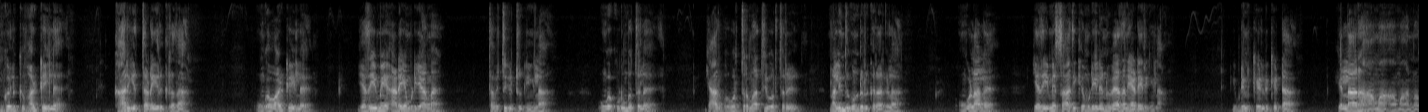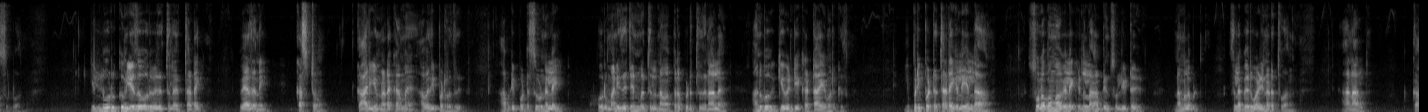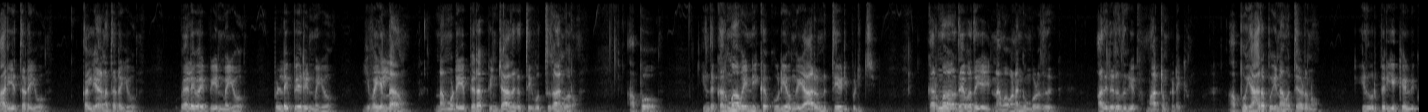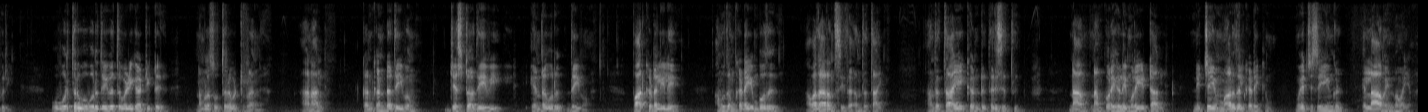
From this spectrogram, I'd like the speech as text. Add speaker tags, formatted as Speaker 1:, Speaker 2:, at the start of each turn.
Speaker 1: உங்களுக்கு வாழ்க்கையில் காரியத்தடை இருக்கிறதா? உங்கள் வாழ்க்கையில் எதையுமே அடைய முடியாமல் தவித்துக்கிட்டு இருக்கீங்களா? உங்கள் குடும்பத்தில் யார் ஒருத்தர் மாற்றி ஒருத்தர் நலிந்து கொண்டு இருக்கிறார்களா உங்களால் எதையுமே சாதிக்க முடியலன்னு வேதனை அடைகிறீங்களா இப்படின்னு கேள்வி கேட்டால் எல்லாரும் ஆமாம் ஆமான்னு தான் சொல்லுவாங்க. எல்லோருக்கும் ஏதோ ஒரு விதத்தில் தடை வேதனை கஷ்டம் காரியம் நடக்காமல் அவதிப்படுறது. அப்படிப்பட்ட சூழ்நிலை ஒரு மனித ஜென்மத்தில் நம்ம பிறப்பெடுத்ததுனால அனுபவிக்க வேண்டிய கட்டாயம் இருக்குது. இப்படிப்பட்ட தடைகளை எல்லாம் சுலபமாக விலைக்கிடலாம் அப்படின்னு சொல்லிட்டு நம்மளை சில பேர் வழி நடத்துவாங்க. ஆனால் காரிய தடையோ கல்யாண தடையோ வேலைவாய்ப்பு இன்மையோ பிள்ளைப்பேரின்மையோ இவையெல்லாம் நம்முடைய பிறப்பின் ஜாதகத்தை ஒத்துதான் வரும். அப்போது இந்த கர்மாவை நீக்கக்கூடியவங்க யாருன்னு தேடி பிடிச்சு கர்ம தேவதையை நாம் வணங்கும் பொழுது அதிலிருந்து மாற்றம் கிடைக்கும். அப்போது யாரை போய் நாம் தேடணும்? இது ஒரு பெரிய கேள்விக்குறி. ஒவ்வொருத்தரும் ஒவ்வொரு தெய்வத்தை வழிகாட்டிட்டு நம்மளை சுத்தர விட்டுறாங்க. ஆனால் கண்கண்ட தெய்வம் ஜெஸ்டா தேவி என்ற ஒரு தெய்வம். பார்க்கடலிலே அமுதம் கடையும் போது அவதாரம் செய்த அந்த தாய். அந்த தாயை கண்டு தரிசித்து நாம் நம் குறைகளை முறையிட்டால் நிச்சயம் மாறுதல் கிடைக்கும். முயற்சி செய்யுங்கள். எல்லாம் இன்பமயம்.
